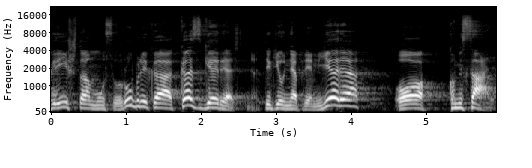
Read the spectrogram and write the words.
grįžta mūsų rubrika Kas geresnė? Tik jau ne premjerė, o komisarė.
